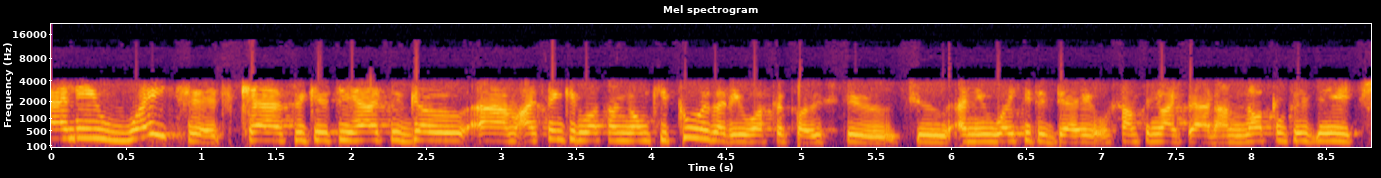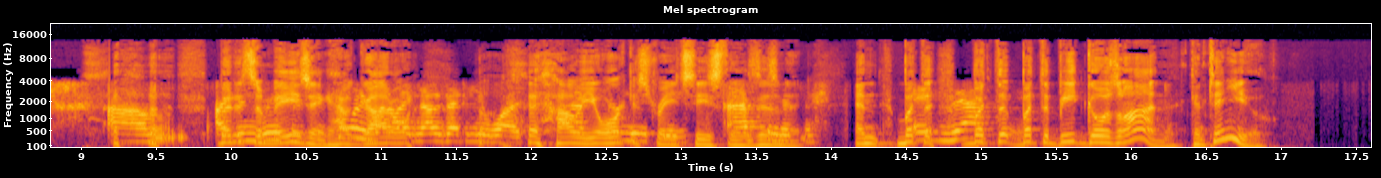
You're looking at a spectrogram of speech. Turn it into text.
and he waited, Kaz, because he had to go. Um, I think it was on Yom Kippur that he was supposed to, to, and he waited a day or something like that. I'm not completely. Um, But it's amazing how story, God I know that he was how he orchestrates these things, isn't it? And but the but the but the beat goes on. Continue.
